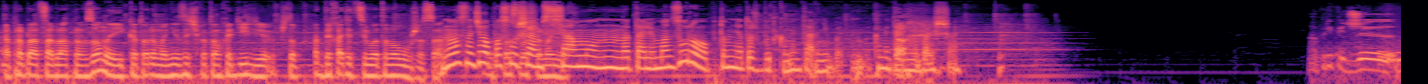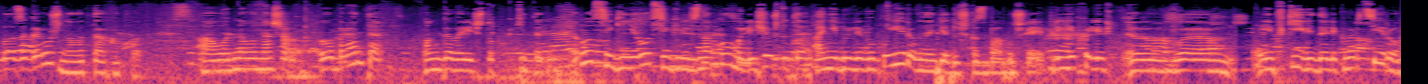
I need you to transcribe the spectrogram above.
э, пробраться обратно в зону, и к которым они, значит, потом ходили, чтобы отдыхать от всего этого ужаса. Ну, сначала вот послушаем, послушаем саму Наталью Манзурову, потом у меня тоже будет комментарий, комментарий а. небольшой. Припять же была загорожена вот так вот. А у одного нашего лаборанта он говорит, что какие-то родственники, не родственники или знакомые, или еще что-то, они были эвакуированы, дедушка с бабушкой, приехали в, э, в, им в Киеве дали квартиру,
